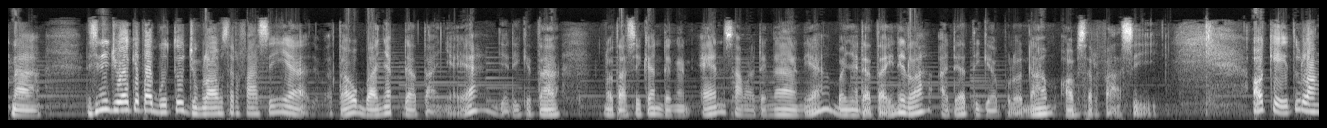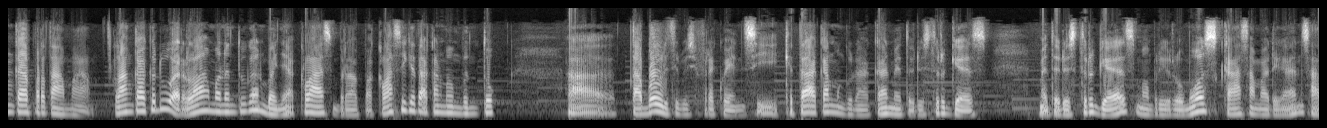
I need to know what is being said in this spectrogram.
Nah, di sini juga kita butuh jumlah observasinya atau banyak datanya ya. Jadi kita notasikan dengan n sama dengan ya. Banyak data ini adalah ada 36 observasi. Oke, itu langkah pertama. Langkah kedua adalah menentukan banyak kelas. Berapa kelas sih kita akan membentuk uh, tabel distribusi frekuensi. Kita akan menggunakan metode Sturges. Metode Sturges memberi rumus K sama dengan 1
